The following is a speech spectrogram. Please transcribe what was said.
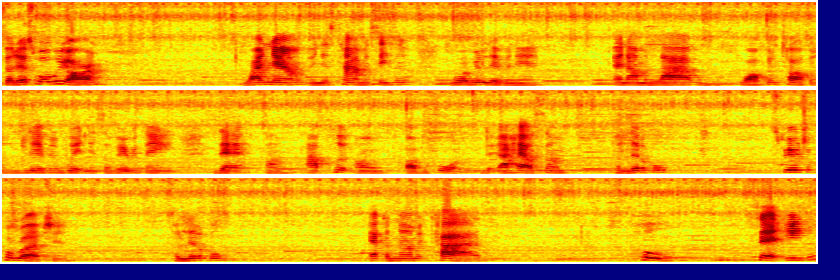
So that's where we are right now in this time and season where we're living in. And I'm alive, walking, talking, living witness of everything that um, I put on or before. I have some political, spiritual corruption, political, economic ties who said either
